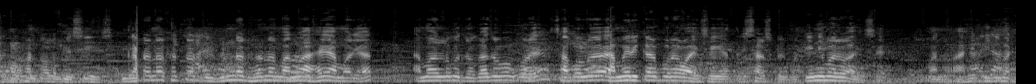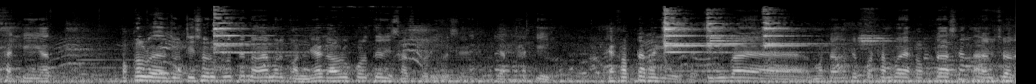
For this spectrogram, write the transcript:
আকৰ্ষণটো অলপ বেছি হৈছে। ঘটনাৰ ক্ষেত্ৰত বিভিন্ন ধৰণৰ মানুহ আহে আমাৰ ইয়াত। আমাৰ লগত যোগাযোগো কৰে চাবলৈ আমেৰিকাৰ পৰাও আহিছে ইয়াত ৰিচাৰ্চ কৰিব তিনিবাৰো আহিছে মানুহ আহি তিনিবাৰ থাকি ইয়াত অকল জ্যোতিষৰ ওপৰতে নহয় আমাৰ গন্ধিয়া গাঁৱৰ ওপৰতে ৰিচাৰ্চ কৰি গৈছে ইয়াত থাকি এসপ্তাহ থাকি গৈছে তিনিবাৰ মোটামুটি প্ৰথমবাৰ এসপ্তাহ আছে তাৰপিছত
